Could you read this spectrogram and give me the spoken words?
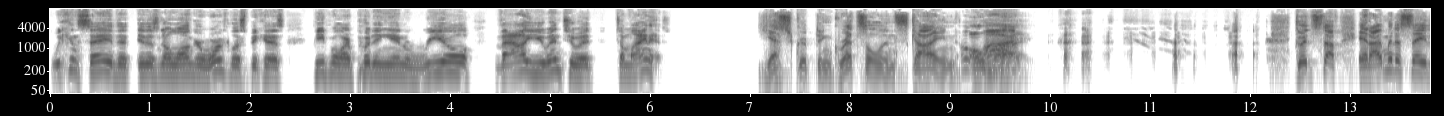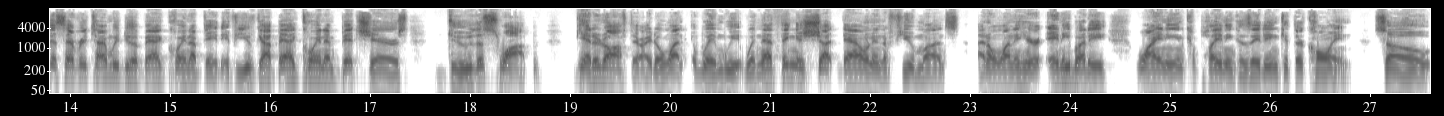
we can say that it is no longer worthless because people are putting in real value into it to mine it. Yes, script and Groestl and Skein. Oh, Oh, my. my. Good stuff. And I'm going to say this every time we do a bad coin update. If you've got bad coin and BitShares, do the swap. Get it off there. I don't want when we when that thing is shut down in a few months, I don't want to hear anybody whining and complaining because they didn't get their coin. So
